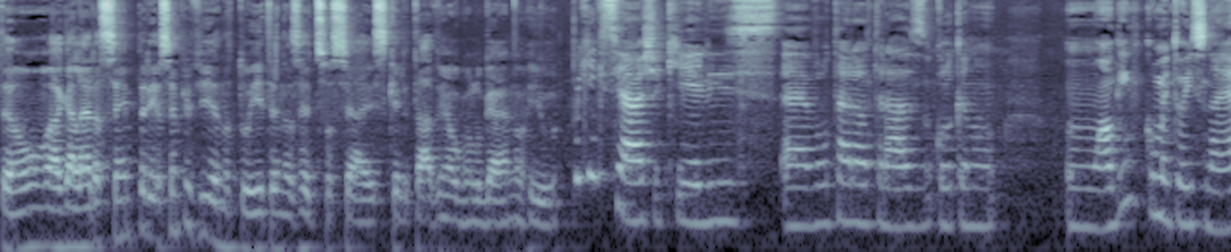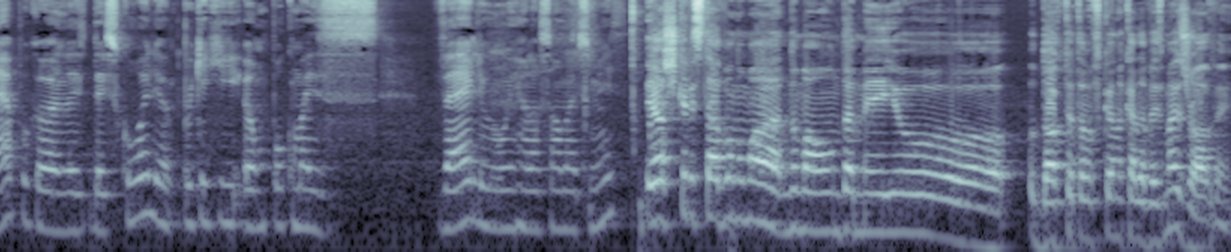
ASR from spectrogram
Então a galera sempre, eu sempre via no Twitter, nas redes sociais, que ele estava em algum lugar no Rio. Por que, que você acha que eles é, voltaram atrás colocando um, um, Alguém comentou isso na época da escolha? Por que, que é um pouco mais velho em relação ao Matt Smith? Eu acho que eles estavam numa, numa onda meio. O Doctor estava ficando cada vez mais jovem.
